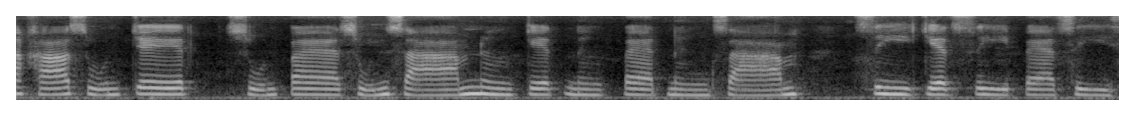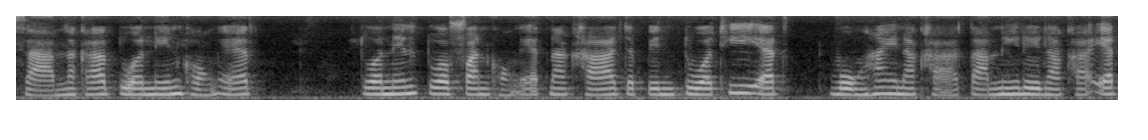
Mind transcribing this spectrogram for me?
นะคะ 07 08 03 17 18 13 47 48 43 นะคะ ตัวเน้นของแอดตัวเน้นตัวฟันของแอดนะคะ จะเป็นตัวที่แอดวงให้นะคะ ตามนี้เลยนะคะแอด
